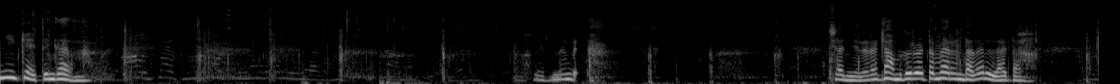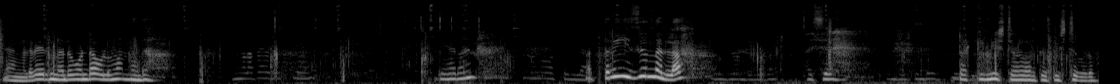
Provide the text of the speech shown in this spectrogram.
നീ കയറ്റം കാരണം വരുന്നുണ്ട്. പക്ഷെ ഷഞ്ഞിന് രണ്ടാമതൊരു വട്ടം വരേണ്ടതല്ല കേട്ടാ ഞങ്ങൾ വരുന്നത് കൊണ്ട് അവളും വന്നതാ. കയറാൻ അത്ര ഈസി ഒന്നല്ല. പക്ഷേ ട്രക്കിങ് ഇഷ്ടമുള്ളവർക്കൊക്കെ ഇഷ്ടപ്പെടും.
